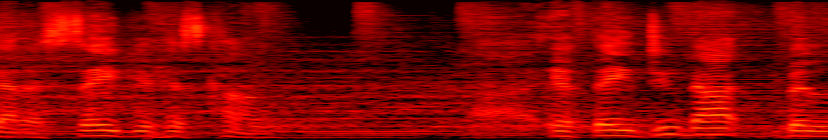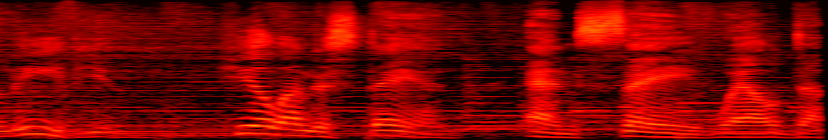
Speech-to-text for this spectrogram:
that a Savior has come, uh, if they do not believe you, He'll understand and say, Well done.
